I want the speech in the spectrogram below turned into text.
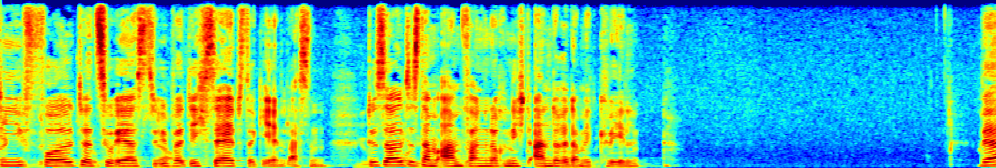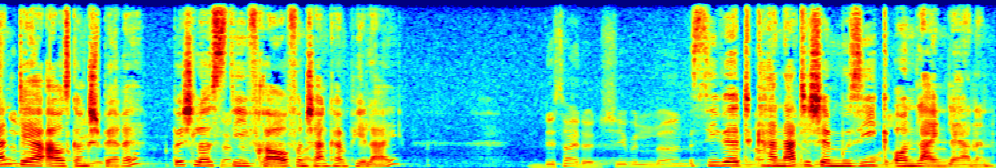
die Folter zuerst über dich selbst ergehen lassen. Du solltest am Anfang noch nicht andere damit quälen. Während der Ausgangssperre beschloss die Frau von Shankar Pillai, Sie wird kanadische Musik online. lernen.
